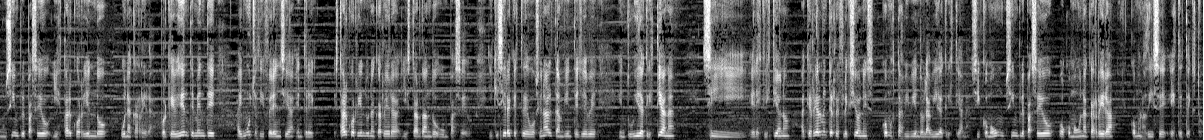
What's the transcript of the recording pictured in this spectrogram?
un simple paseo y estar corriendo una carrera. Porque evidentemente hay muchas diferencias entre estar corriendo una carrera y estar dando un paseo. Y quisiera que este devocional también te lleve en tu vida cristiana, si eres cristiano, a que realmente reflexiones cómo estás viviendo la vida cristiana, si como un simple paseo o como una carrera como nos dice este texto.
